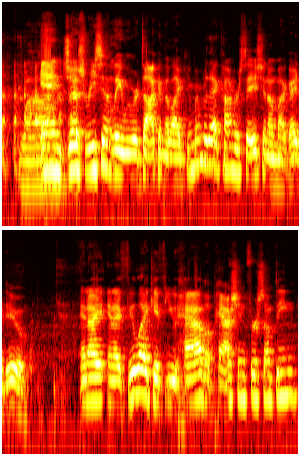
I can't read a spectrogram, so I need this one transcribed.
wow And just recently, we were talking to like, you remember that conversation? I'm like, I do. And I and I feel like if you have a passion for something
